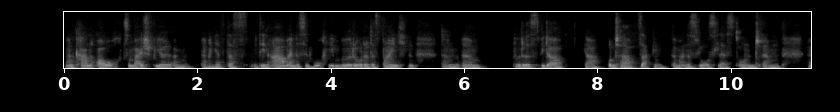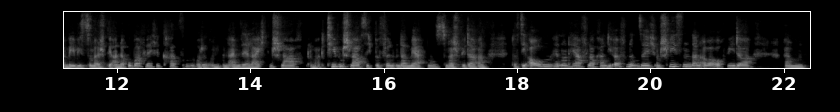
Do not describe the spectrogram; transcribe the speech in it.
man kann auch zum Beispiel, ähm, wenn man jetzt das, den Arm ein bisschen hochheben würde oder das Beinchen, dann ähm, würde es wieder ja, runtersacken, wenn man es loslässt. Und ähm, wenn Babys zum Beispiel an der Oberfläche kratzen oder in einem sehr leichten Schlaf, im aktiven Schlaf sich befinden, dann merkt man es zum Beispiel daran, dass die Augen hin und her flackern, die öffnen sich und schließen dann aber auch wieder. Ähm,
